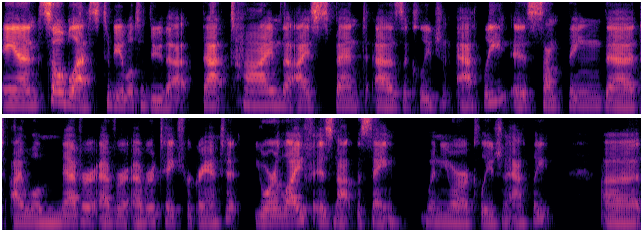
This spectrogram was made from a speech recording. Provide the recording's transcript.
And so blessed to be able to do that. That time that I spent as a collegiate athlete is something that I will never, ever, ever take for granted. Your life is not the same when you are a collegiate athlete uh,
